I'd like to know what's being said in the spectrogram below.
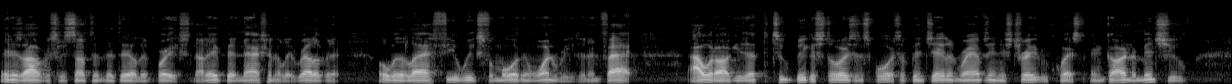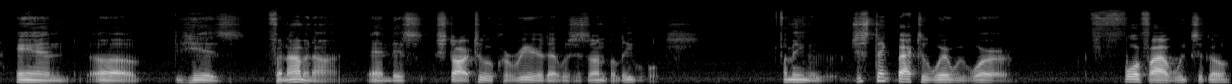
and is obviously something that they'll embrace. Now, they've been nationally relevant over the last few weeks for more than one reason. In fact, I would argue that the two biggest stories in sports have been Jalen Ramsey and his trade request, and Gardner Minshew and uh, his phenomenon and this start to a career that was just unbelievable. I mean, just think back to where we were four or five weeks ago.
